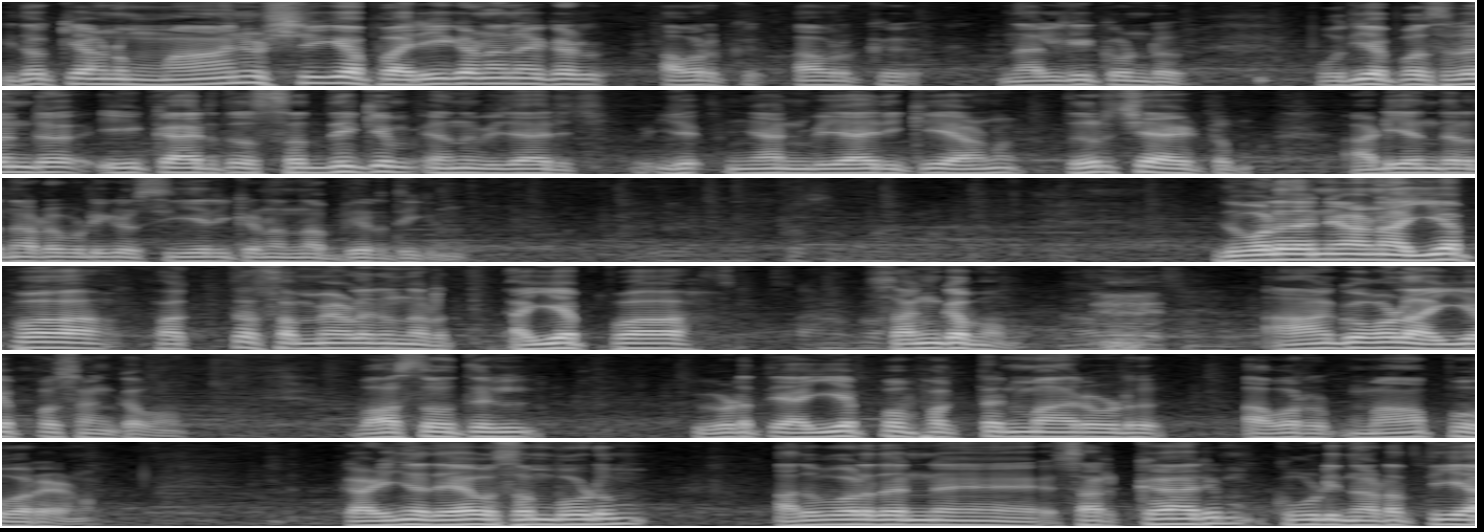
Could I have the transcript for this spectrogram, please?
ഇതൊക്കെയാണ് മാനുഷിക പരിഗണനകൾ അവർക്ക് അവർക്ക് നൽകിക്കൊണ്ട് പുതിയ പ്രസിഡന്റ് ഈ കാര്യത്തിൽ ശ്രദ്ധിക്കും എന്ന് വിചാരിച്ച് ഞാൻ വിചാരിക്കുകയാണ്. തീർച്ചയായിട്ടും അടിയന്തര നടപടികൾ സ്വീകരിക്കണമെന്ന് അഭ്യർത്ഥിക്കുന്നു. ഇതുപോലെ തന്നെയാണ് അയ്യപ്പ ഭക്ത സമ്മേളനം നടത്തി അയ്യപ്പ സംഗമം ആഗോള അയ്യപ്പ സംഗമം. വാസ്തവത്തിൽ ഇവിടുത്തെ അയ്യപ്പ ഭക്തന്മാരോട് അവർ മാപ്പ് പറയണം. കഴിഞ്ഞ ദേവസ്വം ബോർഡും അതുപോലെ തന്നെ സർക്കാരും കൂടി നടത്തിയ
